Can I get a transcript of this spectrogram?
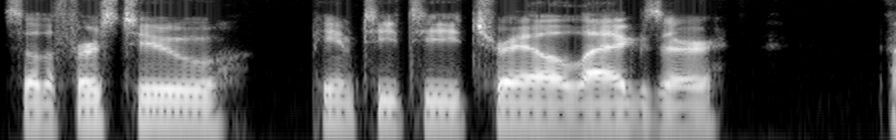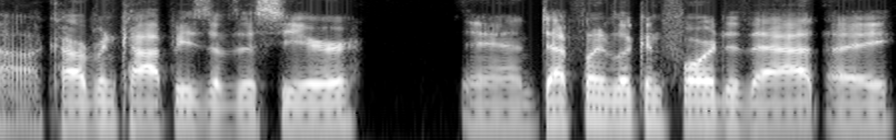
So the first two PMTT trail legs are uh, carbon copies of this year, and definitely looking forward to that. I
